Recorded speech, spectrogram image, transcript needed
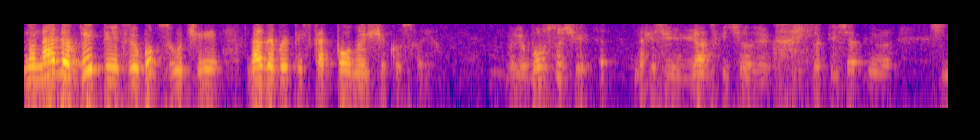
но надо выпить в любом случае, надо выпить как полную щеку свою. В любом случае, если гигантский человек, 150 у него чи-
